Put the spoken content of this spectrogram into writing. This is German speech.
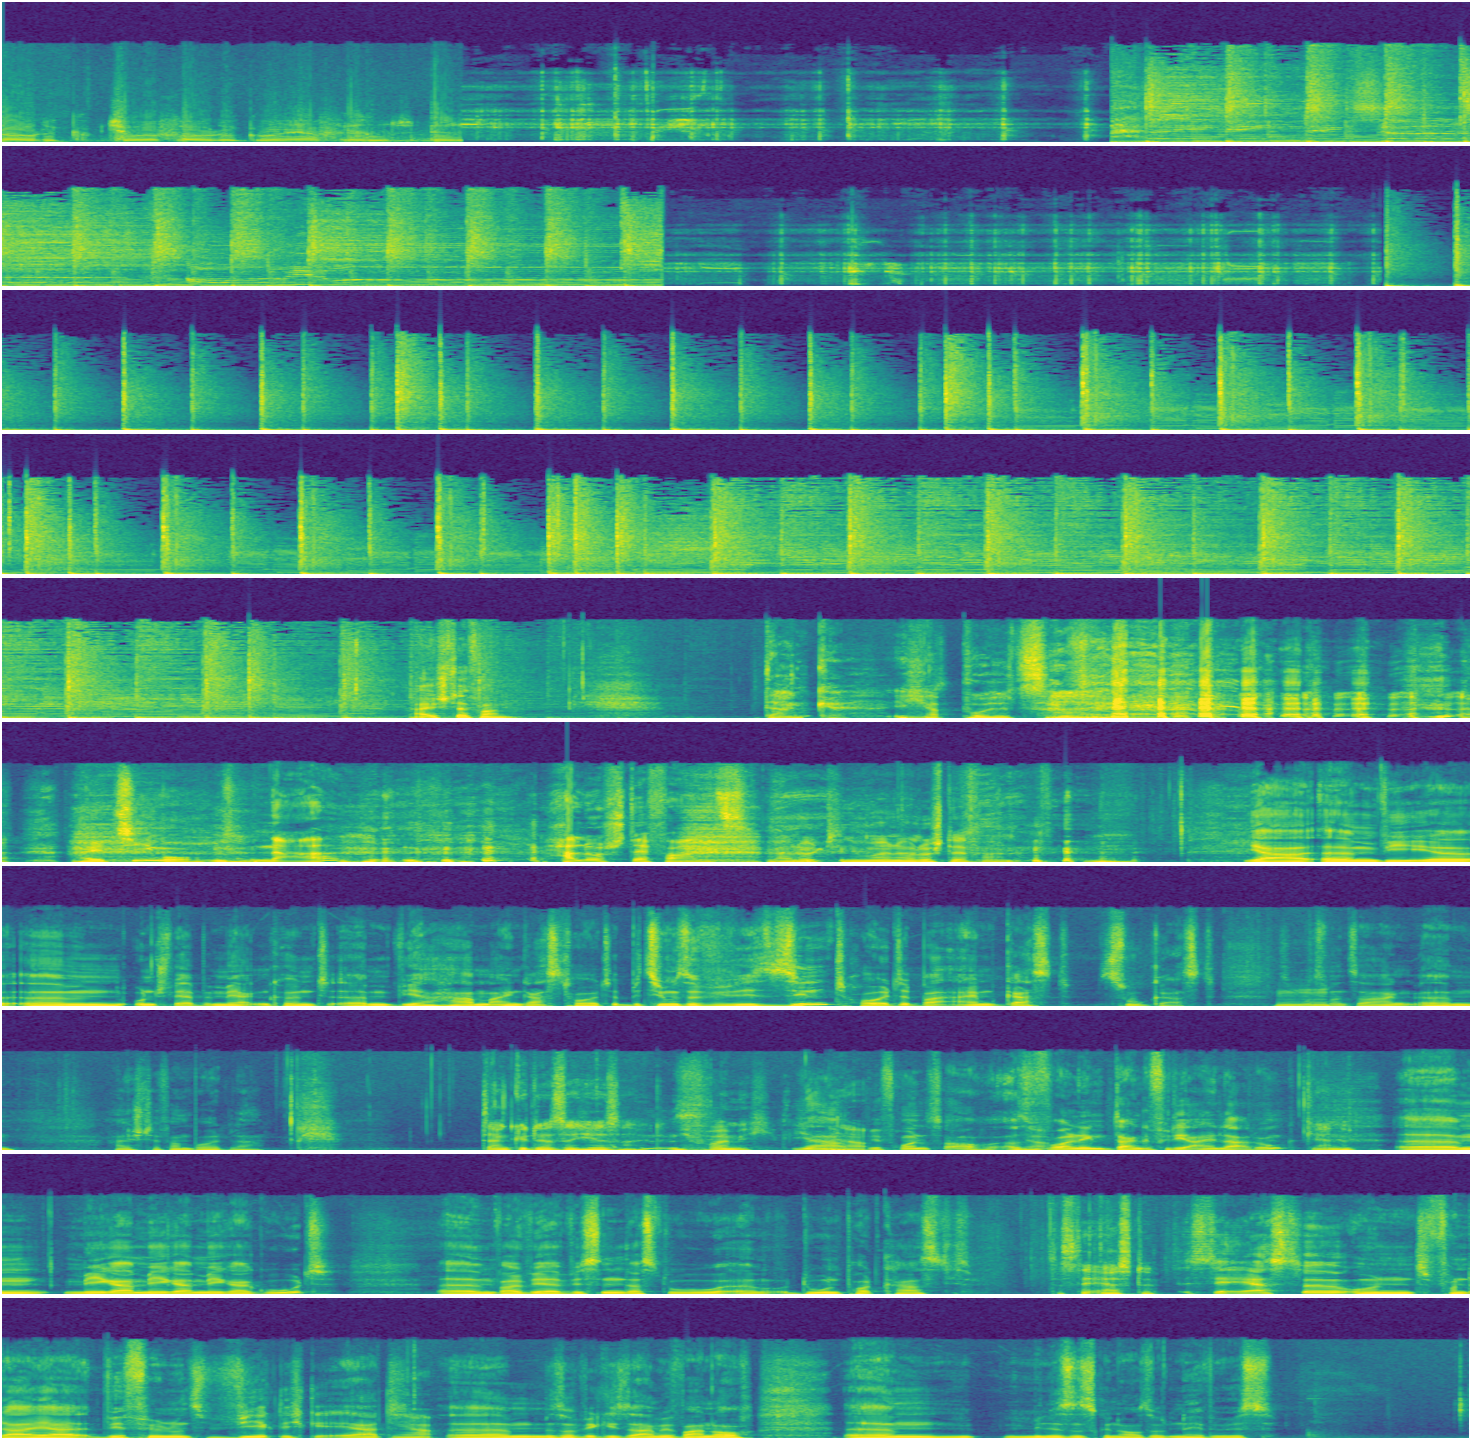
photo to a photograph and, and Hi Stefan. Danke, ich hab Puls. Hi Timo. Na, hallo Stefans. hallo Timon, hallo Stefan. Ja, ähm, wie ihr ähm, unschwer bemerken könnt, ähm, wir haben einen Gast heute, beziehungsweise wir sind heute bei einem Gast zu Gast, so muss man sagen. Ähm, hi Stefan Beutler. Danke, dass ihr hier seid. Ich freue mich. Ja, Ja. wir freuen uns auch. Also Ja. vor allen Dingen danke für die Einladung. Gerne. Ähm, mega, mega, mega gut, ähm, weil wir wissen, dass du, ähm, du ein Podcast Das ist der erste. ist der erste und von daher, wir fühlen uns wirklich geehrt. Ja. Ähm, müssen wir wirklich sagen, wir waren auch ähm, mindestens genauso nervös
